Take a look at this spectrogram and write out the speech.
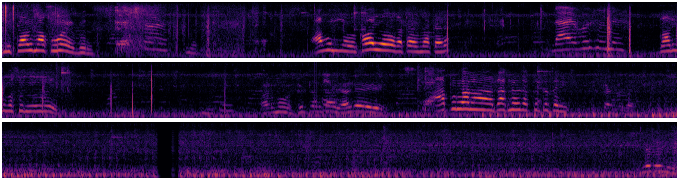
मी टाळू माकू होय बर. आबोली जवळ काय येऊ का टाळू माकायला गाडी बसून येऊ होय. अरे मग सुट्ट्याला काय झाले अपूर्वाला टाकलं होतं कुठं तरी. ये रे, ये.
